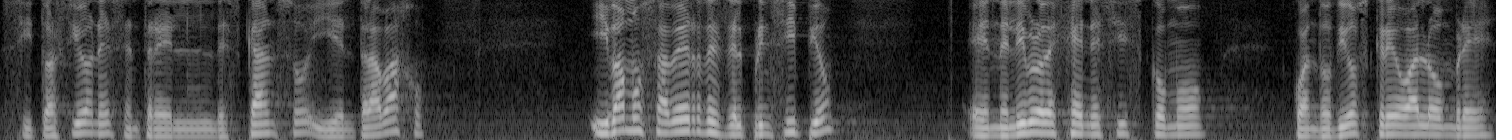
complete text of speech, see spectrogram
situaciones, entre el descanso y el trabajo. Y vamos a ver desde el principio, en el libro de Génesis, cómo cuando Dios creó al hombre,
